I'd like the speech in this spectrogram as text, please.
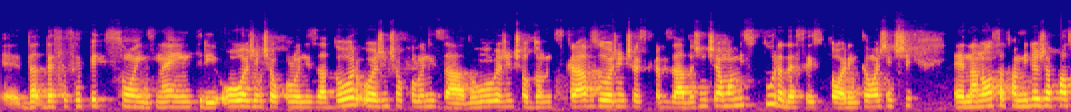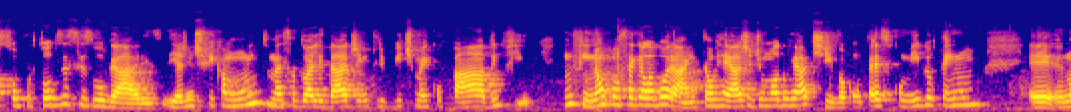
é, dessas repetições, né, entre ou a gente é o colonizador ou a gente é o colonizado, ou a gente é o dono de escravos ou a gente é o escravizado. A gente é uma mistura dessa história. Então a gente, é, na nossa família, já passou por todos esses lugares e a gente fica muito nessa dualidade entre vítima e culpado, enfim, enfim, não consegue elaborar. Então reage de um modo reativo. Acontece comigo, eu tenho um, é, eu não,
